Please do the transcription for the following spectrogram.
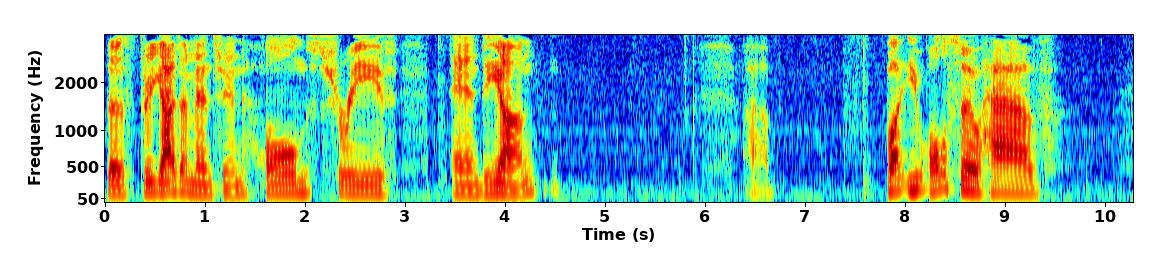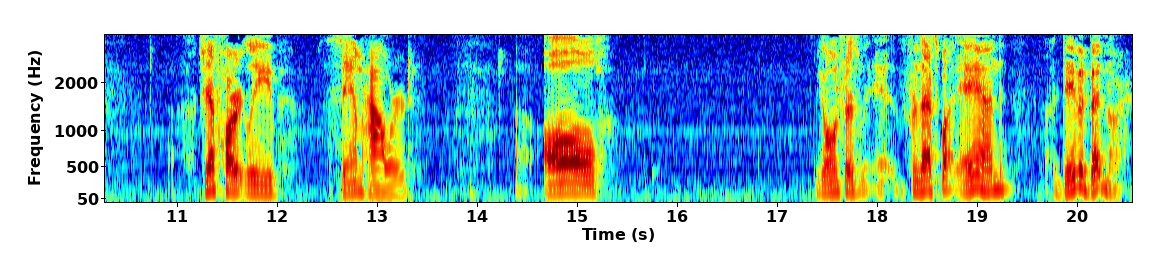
those three guys I mentioned Holmes, Shreve, and De Jong. Uh, but you also have Jeff Hartlieb, Sam Howard, uh, all going for for that spot, and David Bednar.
